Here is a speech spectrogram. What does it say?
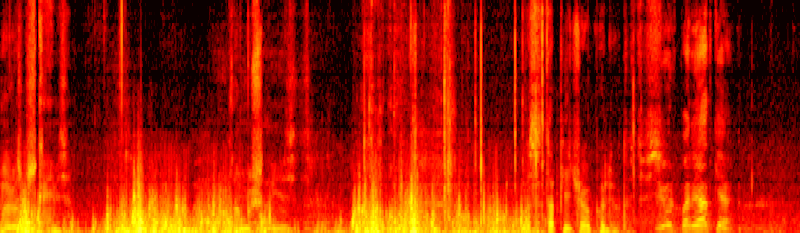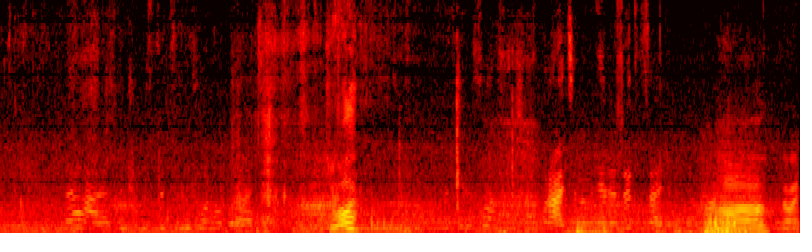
Мы уже спускаемся. Там машины ездят. Высота птичьего полета здесь. Юль, в порядке? Чего? убрать, она у меня лежит сзади. А, давай.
